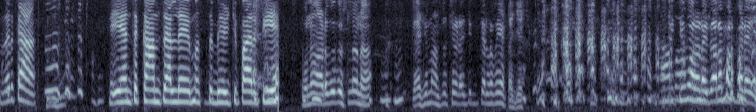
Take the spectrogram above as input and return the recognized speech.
बर का? हे यांचं काम चाललंय मस्त भेळची पार्टी आहे. पुन्हा आडवं बसलं ना अशी माणसं चढायची त्याला भेटायचे. किती वरडायचं? अरे मला पडायला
